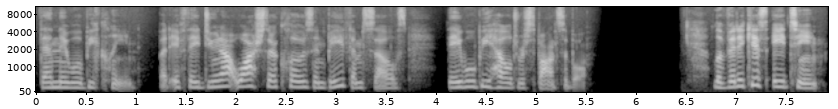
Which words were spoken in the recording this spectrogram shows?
Then they will be clean. But if they do not wash their clothes and bathe themselves, they will be held responsible. Leviticus 18.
